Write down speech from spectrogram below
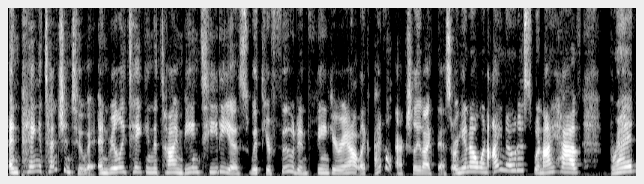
and paying attention to it and really taking the time being tedious with your food and figuring out like i don't actually like this or you know when i notice when i have bread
